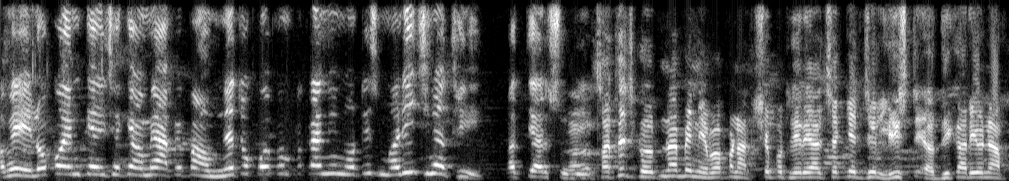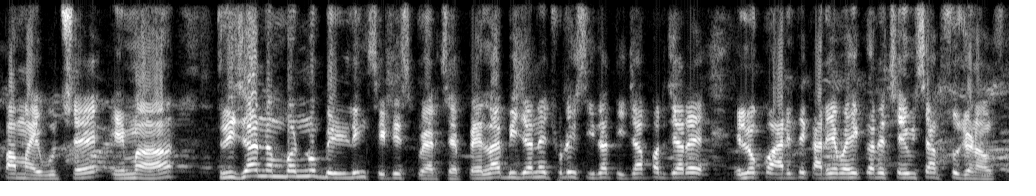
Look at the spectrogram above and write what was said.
હવે એ લોકો એમ કહે છે કે અમે આપે પણ અમને તો કોઈ પણ પ્રકારની નોટિસ મળી જ નથી અત્યાર સુધી. સાથે જ કલ્પનાબેન એવા પણ આક્ષેપો થઈ રહ્યા છે કે જે લિસ્ટ અધિકારીઓને આપવામાં આવ્યું છે એમાં ત્રીજા નંબરનું બિલ્ડિંગ સિટી સ્ક્વેર છે. પહેલા બીજાને છોડી સીધા ત્રીજા પર જ્યારે એ લોકો આ રીતે કાર્યવાહી કરે છે એ વિશે આપ શું જણાવશો?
